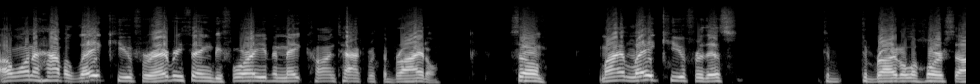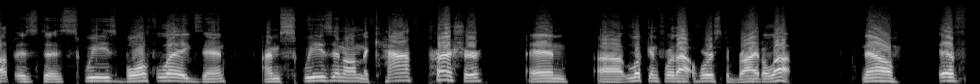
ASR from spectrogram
I want to have a leg cue for everything before I even make contact with the bridle. So my leg cue for this to, to bridle a horse up is to squeeze both legs in. I'm squeezing on the calf pressure and uh, looking for that horse to bridle up. Now, if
